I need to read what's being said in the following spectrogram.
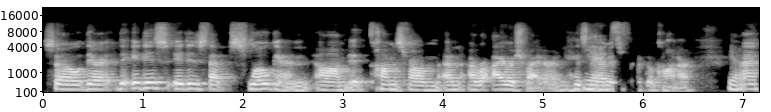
So there, it is. It is that slogan. Um, it comes from an, an, Irish writer, and his yes. name is Frank O'Connor. Yeah. And,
